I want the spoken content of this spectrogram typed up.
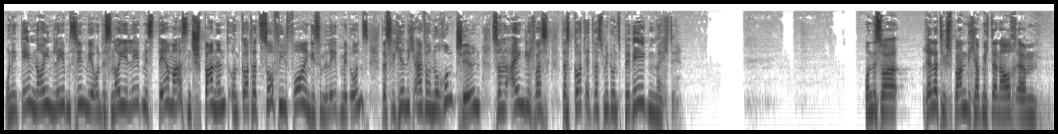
Und in dem neuen Leben sind wir. Und das neue Leben ist dermaßen spannend und Gott hat so viel vor in diesem Leben mit uns, dass wir hier nicht einfach nur rumchillen, sondern eigentlich was, dass Gott etwas mit uns bewegen möchte. Und es war relativ spannend. Ich habe mich dann auch ähm,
